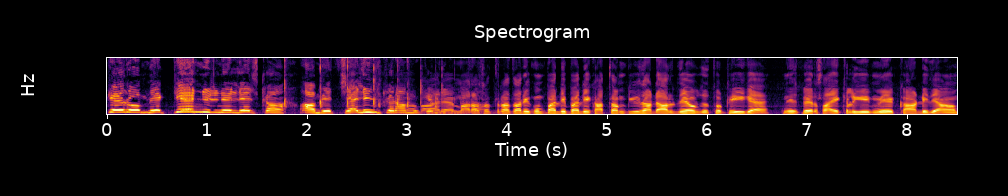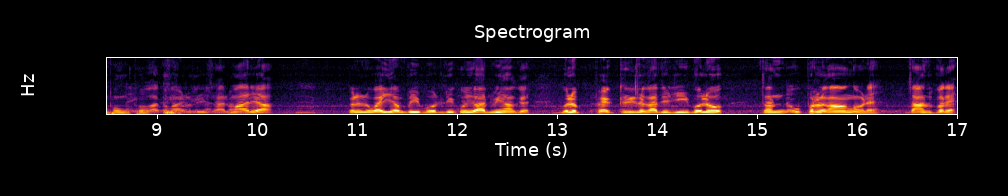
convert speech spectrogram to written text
केरो मैं के निर्णय ले सका आ मैं चैलेंज करा मुख्यमंत्री हमारा सत्रह तारीख को पहली पहली खाता में पैसा डाल दे तो ठीक है। नहीं फिर साइकिल की मैं काट दिया फूंक तो। कल लुगाइया भी बोल दी कोई आदमी आके बोलो फैक्ट्री लगा दीजिए बोलो तन ऊपर लगाऊँगा बड़े चाँद पर है।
